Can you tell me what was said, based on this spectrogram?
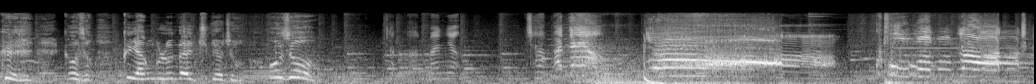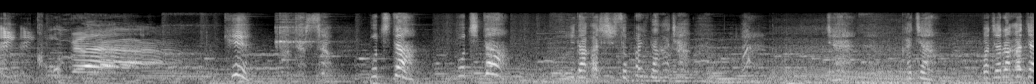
그래 거기서 그 약물로 날 죽여줘. 어서. 잠깐만요. 자 받아요! 아! 고맙다 체이코맨 키 됐어. 보치다 보치다. 여기 나갈 수 있어 빨리 나가자. 자 가자. 빠져나 가자.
